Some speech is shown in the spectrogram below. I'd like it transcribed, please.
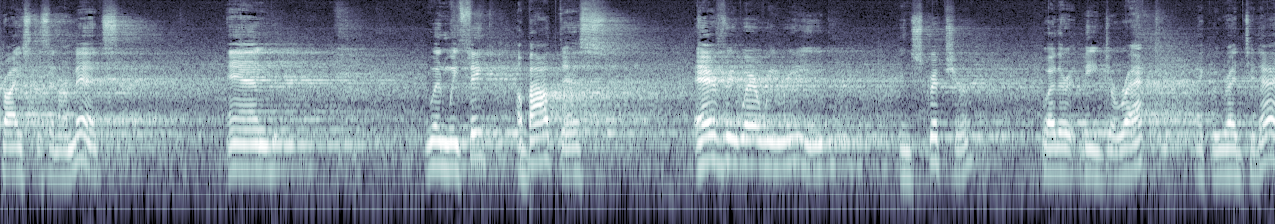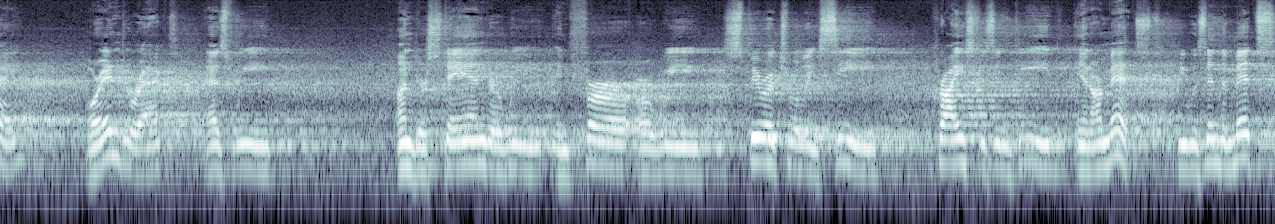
Christ is in our midst. And when we think about this, everywhere we read in Scripture, whether it be direct, like we read today, or indirect, as we understand or we infer or we spiritually see Christ is indeed in our midst. He was in the midst,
